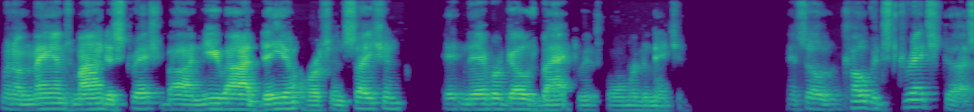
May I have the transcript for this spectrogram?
when a man's mind is stretched by a new idea or sensation, it never goes back to its former dimension. And so COVID stretched us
